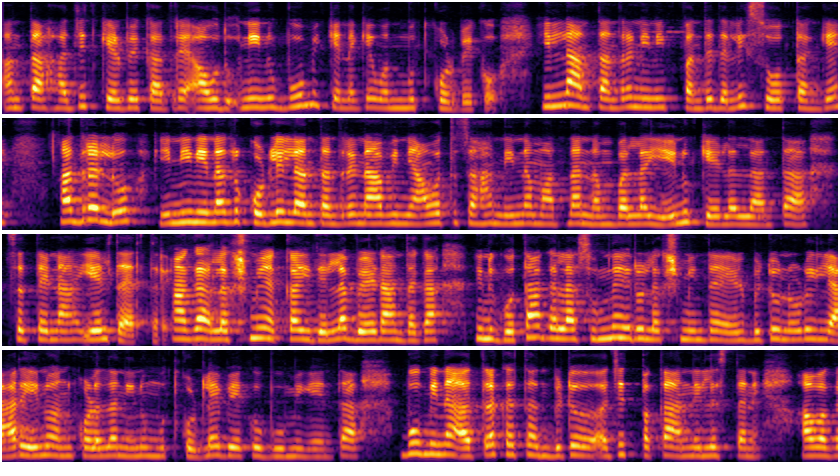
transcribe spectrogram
ಅಂತ ಅಜಿತ್ ಕೇಳಬೇಕಾದ್ರೆ, ಹೌದು, ನೀನು ಭೂಮಿ ಕೆನ್ನೆಗೆ ಒಂದು ಮುತ್ತು ಕೊಡಬೇಕು ಇಲ್ಲ ಅಂತಂದರೆ ನೀನು ಈ ಪಂದ್ಯದಲ್ಲಿ ಸೋತಂಗೆ ಅದರಲ್ಲೂ ನೀನೇನಾದರೂ ಕೊಡಲಿಲ್ಲ ಅಂತಂದರೆ ನಾವಿನ್ಯಾವತ್ತೂ ಸಹ ನಿನ್ನ ಮಾತನ್ನ ನಂಬಲ್ಲ, ಏನೂ ಕೇಳಲ್ಲ ಅಂತ ಸತ್ಯಣ್ಣ ಹೇಳ್ತಾ ಇರ್ತಾರೆ. ಆಗ ಲಕ್ಷ್ಮಿ ಅಕ್ಕ, ಇದೆಲ್ಲ ಬೇಡ ಅಂದಾಗ, ನಿನಗೆ ಗೊತ್ತಾಗಲ್ಲ ಸುಮ್ಮನೆ ಇರು ಲಕ್ಷ್ಮಿ ಅಂತ ಹೇಳ್ಬಿಟ್ಟು, ನೋಡು, ಇಲ್ಲಿ ಯಾರೇನು ಅಂದ್ಕೊಳ್ಳಲ್ಲ ನೀನು ಮುತ್ತು ಕೊಡಲೇಬೇಕು ಭೂಮಿಗೆ ಅಂತ ಭೂಮಿನ ಹತ್ರಕ್ಕೆ ತಂದುಬಿಟ್ಟು ಅಜಿತ್ ಪಕ್ಕ ನಿಲ್ಲಿಸ್ತಾನೆ. ಆವಾಗ,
